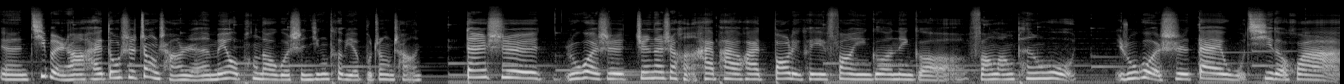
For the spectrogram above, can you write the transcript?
嗯，基本上还都是正常人，没有碰到过神经特别不正常。但是如果是真的是很害怕的话，包里可以放一个那个防狼喷雾。如果是带武器的话，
